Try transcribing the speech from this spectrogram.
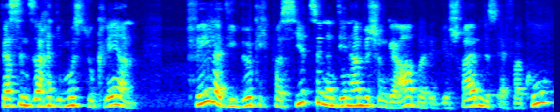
Das sind Sachen, die musst du klären. Fehler, die wirklich passiert sind, an denen haben wir schon gearbeitet. Wir schreiben das FAQ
